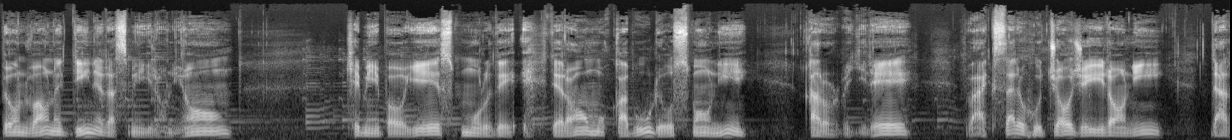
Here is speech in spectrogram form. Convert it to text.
به عنوان دین رسمی ایرانیان که میبایست مورد احترام و قبول عثمانی قرار بگیره و اکثر حجاج ایرانی در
